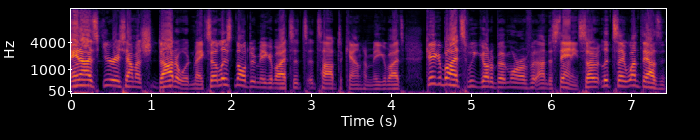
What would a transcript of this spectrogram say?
And I was curious how much data would make. So let's not do megabytes. It's, it's hard to count in megabytes. Gigabytes, we got a bit more of an understanding. So let's say 1,000.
